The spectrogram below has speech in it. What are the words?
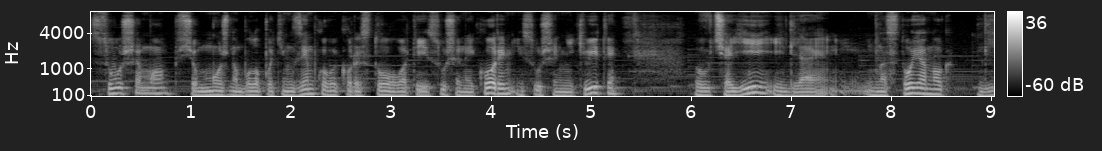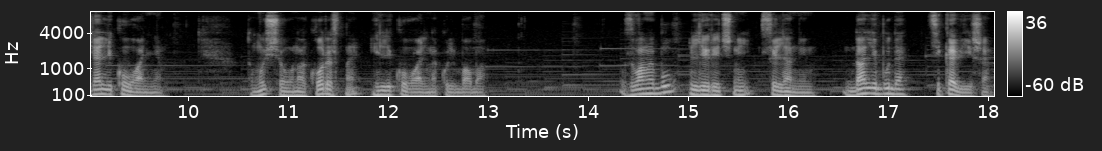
сушимо, щоб можна було потім взимку використовувати і сушений корінь, і сушені квіти в чаї, і для настоянок для лікування. Тому що вона корисна і лікувальна кульбаба. З вами був ліричний селянин. Далі буде цікавіше.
